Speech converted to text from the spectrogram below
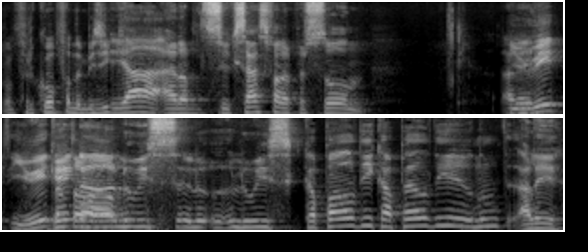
Op verkoop van de muziek. Ja, en op het succes van een persoon. Je weet, je weet Kijk dat dat... naar al- Louis, Capaldi, Capaldi, hoe noemt het? Allee,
